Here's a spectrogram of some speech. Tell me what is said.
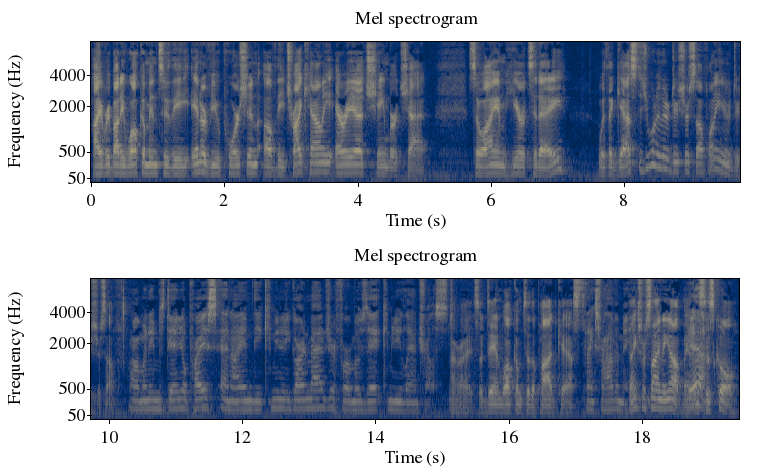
Hi, everybody. Welcome into the interview portion of the Tri County Area Chamber Chat. So, I am here today with a guest. Did you want to introduce yourself? Why don't you introduce yourself? Uh, my name is Daniel Price, and I am the Community Garden Manager for Mosaic Community Land Trust. All right. So, Dan, welcome to the podcast. Thanks for having me. Thanks for signing up, man. Yeah. This is cool.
